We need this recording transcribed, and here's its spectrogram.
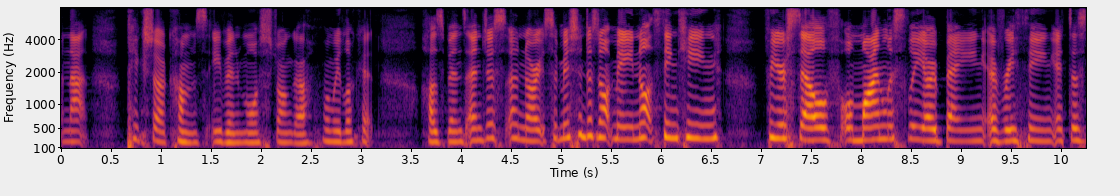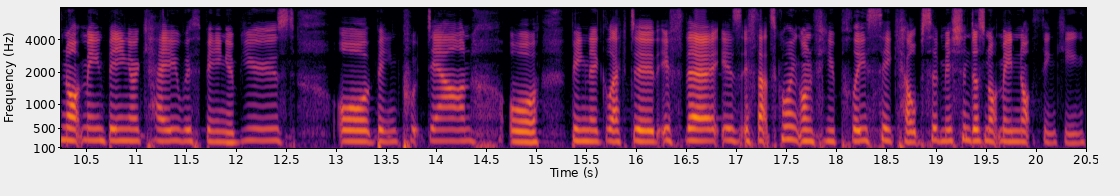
And that picture comes even more stronger when we look at husbands. And just a note submission does not mean not thinking for yourself or mindlessly obeying everything. It does not mean being okay with being abused or being put down or being neglected. If there is if that's going on for you, please seek help. Submission does not mean not thinking.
